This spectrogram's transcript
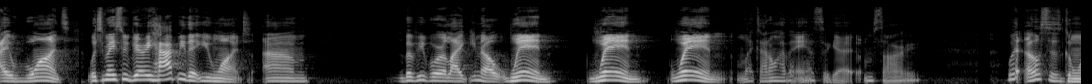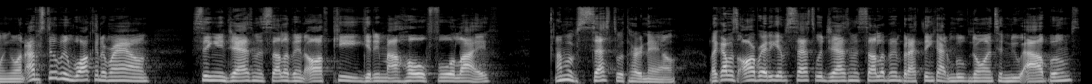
I want, which makes me very happy that you want. Um, but people were like, you know, when, when, when? I'm like, I don't have an answer yet. I'm sorry. What else is going on? I've still been walking around singing Jazmine Sullivan off key, getting my whole full life. I'm obsessed with her now. Like I was already obsessed with Jazmine Sullivan, but I think I'd moved on to new albums.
